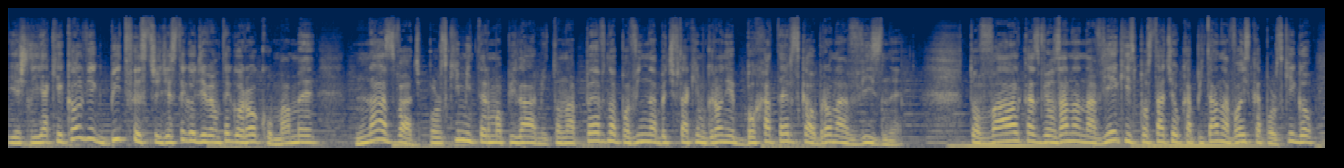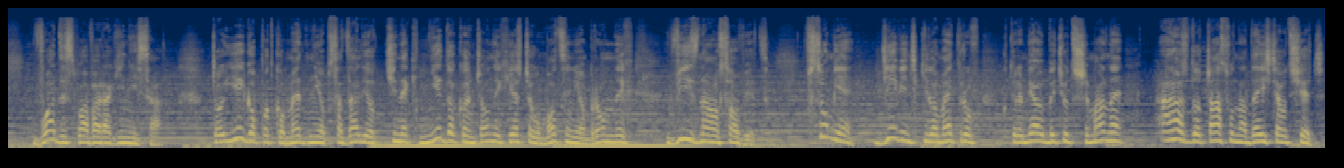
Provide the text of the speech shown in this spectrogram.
Jeśli jakiekolwiek bitwy z 1939 roku mamy nazwać polskimi termopilami, to na pewno powinna być w takim gronie bohaterska obrona Wizny. To walka związana na wieki z postacią kapitana Wojska Polskiego Władysława Raginisa. To jego podkomendni obsadzali odcinek niedokończonych jeszcze umocnień obronnych Wizna-Osowiec. W sumie 9 kilometrów, które miały być utrzymane aż do czasu nadejścia odsieczy.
